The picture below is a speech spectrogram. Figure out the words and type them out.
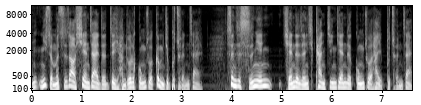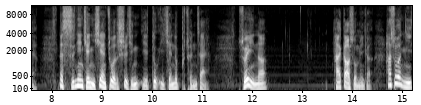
你你怎么知道现在的这些很多的工作根本就不存在？甚至十年前的人看今天的工作，它也不存在啊。那十年前你现在做的事情，也都以前都不存在。所以呢，他还告诉我们一个，他说你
